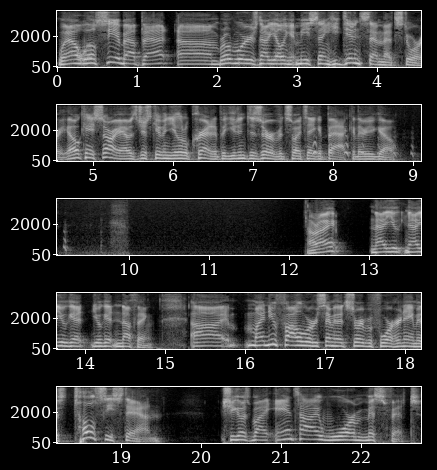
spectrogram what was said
Well, we'll see about that. Um, Road Warrior's now yelling at me saying he didn't send that story. Okay, sorry, I was just giving you a little credit, but you didn't deserve it, so I take it back. And there you go. All right. Now you now you get you'll get nothing. Uh, my new follower who sent me that story before, her name is Tulsi Stan. She goes by anti-war misfit,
